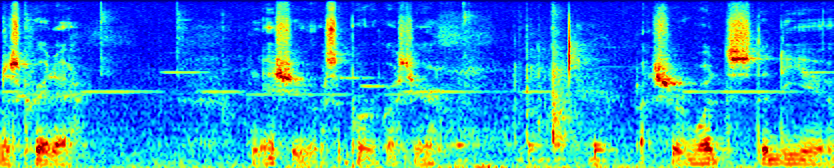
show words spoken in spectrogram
Well, just create a an issue, a support request here. Not sure what's the deal.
